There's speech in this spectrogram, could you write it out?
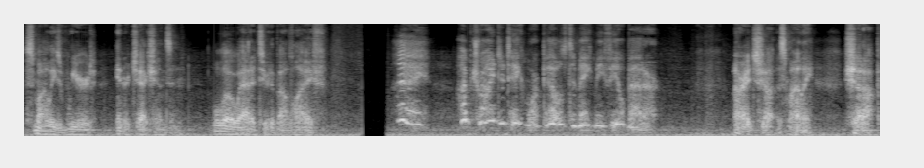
Smiley's weird interjections and low attitude about life. Hey, I'm trying to take more pills to make me feel better. All right, shut, Smiley. Shut up.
